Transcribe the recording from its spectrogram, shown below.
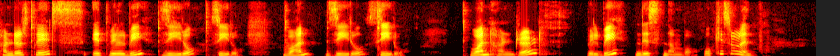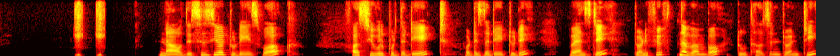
hundreds place. It will be 0, 0. 1, 0, 0. 100 will be this number. Okay, students. Now this is your today's work. First you will put the date. What is the date today? Wednesday 25th November 2020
